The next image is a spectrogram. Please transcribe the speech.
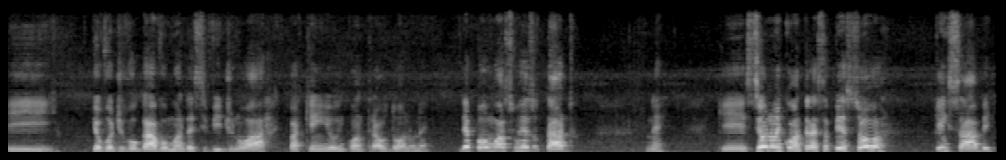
E que eu vou divulgar, vou mandar esse vídeo no ar para quem eu encontrar o dono, né? Depois eu mostro o resultado, né? Que se eu não encontrar essa pessoa, quem sabe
